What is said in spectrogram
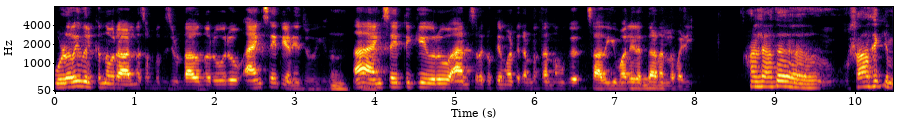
ഉഴറി നിൽക്കുന്ന ഒരാളിനെ സംബന്ധിച്ച് ഉണ്ടാകുന്ന ഒരു ഒരു ആങ്സൈറ്റിയാണ് ഞാൻ ചോദിക്കുന്നത്. ആ ആങ്സൈറ്റിക്ക് ഒരു ആൻസർ കൃത്യമായിട്ട് കണ്ടെത്താൻ നമുക്ക് സാധിക്കും അല്ലെങ്കിൽ എന്താണല്ലോ വഴി? അല്ല അത് സാധിക്കും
